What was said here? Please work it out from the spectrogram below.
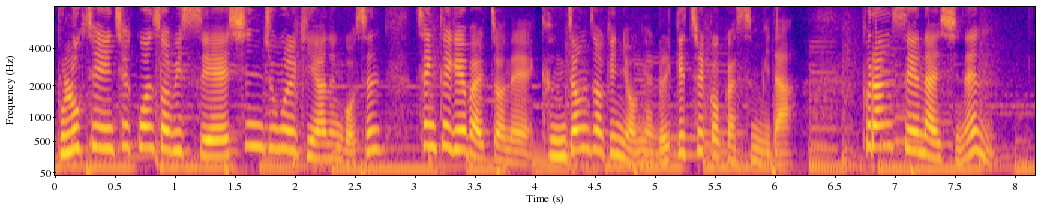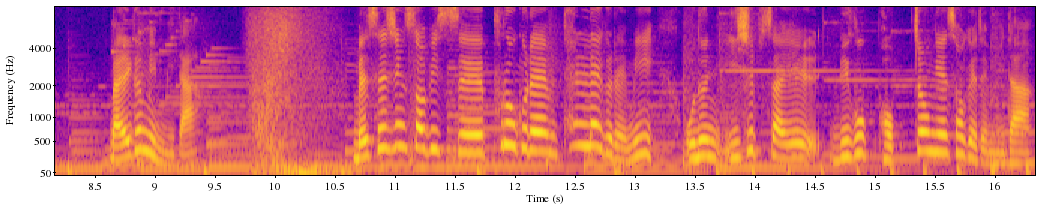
블록체인 채권 서비스에 신중을 기하는 것은 생태계 발전에 긍정적인 영향을 끼칠 것 같습니다. 프랑스의 날씨는 맑음입니다. 메시징 서비스 프로그램 텔레그램이 오는 24일 미국 법정에 서게 됩니다.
